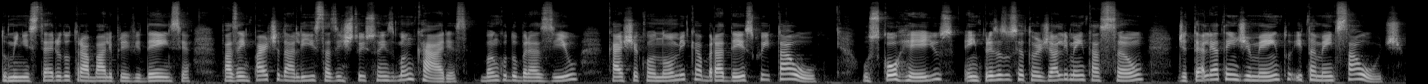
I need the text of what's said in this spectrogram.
do Ministério do Trabalho e Previdência, fazem parte da lista as instituições bancárias, Banco do Brasil, Caixa Econômica, Bradesco e Itaú, os Correios, empresas do setor de alimentação, de teleatendimento e também de saúde.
